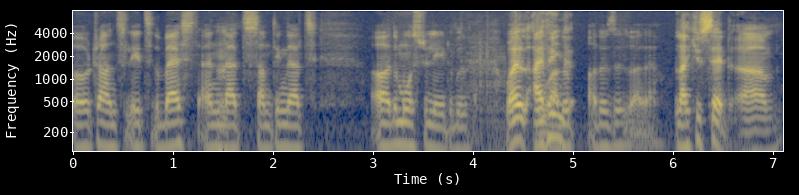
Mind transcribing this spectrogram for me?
uh, translates the best and that's something that's uh, the most relatable well I think other, others as well. Yeah. like you said, um,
